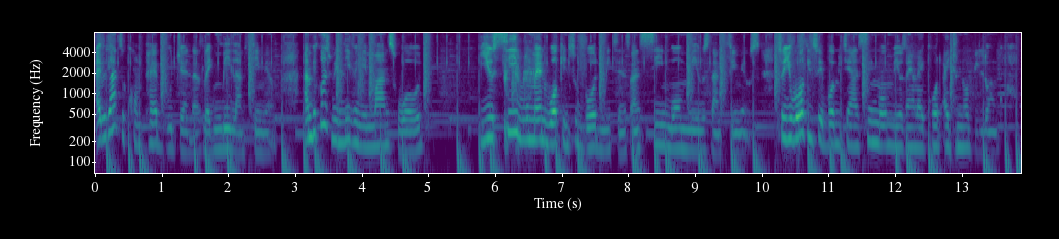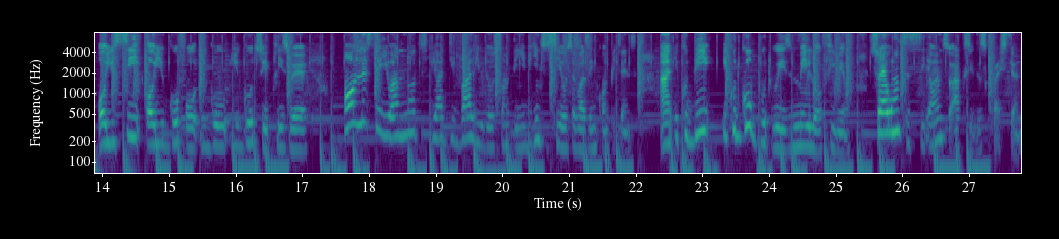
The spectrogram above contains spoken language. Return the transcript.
i began to compare both genders like male and female. And because we live in a man's world you see women walk into board meetings and see more males than females. So you walk into a board meeting and see more males and you're like god i do not belong. Or you see or you go for you go you go to a place where or let's say you are not you are devalued or something you begin to see yourself as incompetent. And it could be it could go both ways male or female so i want to see i want to ask you this question.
